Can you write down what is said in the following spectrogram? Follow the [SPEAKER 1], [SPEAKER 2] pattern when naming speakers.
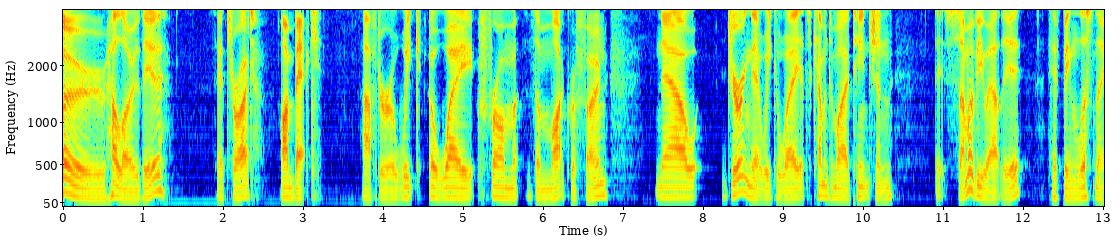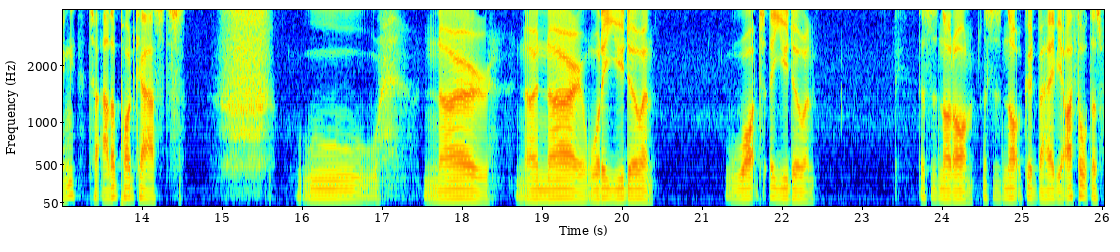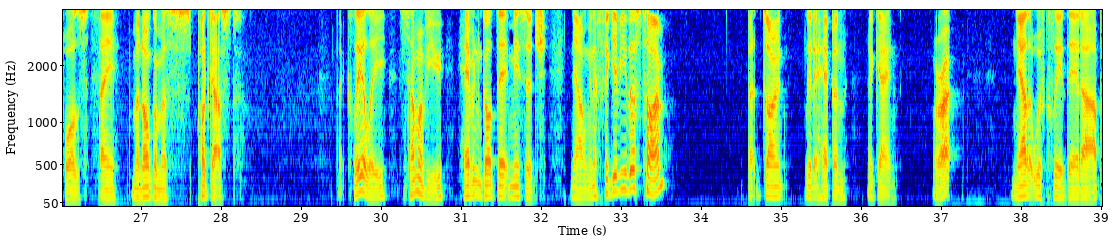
[SPEAKER 1] Oh, hello there. That's right, I'm back after a week away from the microphone. Now, during that week away, it's come to my attention that some of you out there have been listening to other podcasts. Ooh, no, no, no. What are you doing? What are you doing? This is not on. This is not good behavior. I thought this was a monogamous podcast. But clearly, some of you haven't got that message. Now, I'm going to forgive you this time, but don't let it happen again. All right? Now that we've cleared that up,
